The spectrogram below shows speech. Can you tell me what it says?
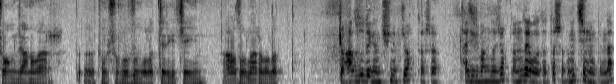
чоң жаныбар тумшугу узун болот жерге чейин азуулары болот жок азуу деген түшүнүк жок да ошо тажрыйбаңда жок да мындай болуп атат да ошондо мынтишиң мүмкүн да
